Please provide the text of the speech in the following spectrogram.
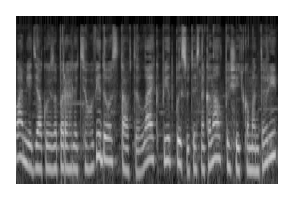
Вам я дякую за перегляд цього відео. Ставте лайк, підписуйтесь на канал, пишіть коментарі.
